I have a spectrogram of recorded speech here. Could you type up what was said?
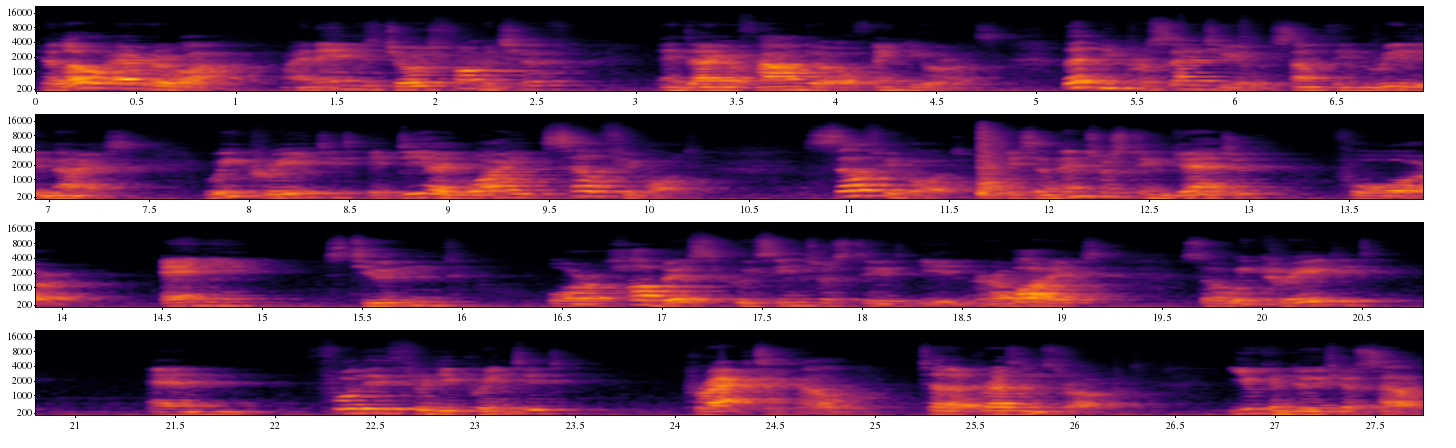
Hello everyone, my name is George Fomichev and I'm a founder of Endurance. Let me present you something really nice. We created a DIY selfie bot. Selfie bot is an interesting gadget for any student or hobbyist who is interested in robotics. So we created a fully 3D printed practical telepresence robot. You can do it yourself.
